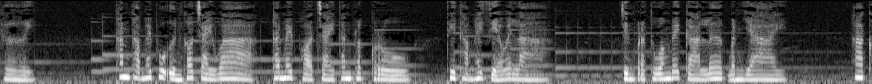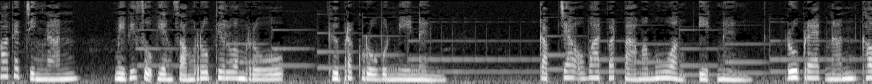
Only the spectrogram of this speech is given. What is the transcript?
เคย ท่านทำให้ผู้อื่นเข้าใจว่า ท่านไม่พอใจท่านพระครูที่ทำให้เสียเวลา จึงประท้วงด้วยการเลิกบรรยาย หากข้อเท็จจริงนั้น มีภิกษุเพียงสองรูปที่ล่วงรู้ คือพระครูบุญมีหนึ่งกับเจ้าอาวาสวัดป่ามะม่วงอีกหนึ่ง รูปแรกนั้นเข้า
